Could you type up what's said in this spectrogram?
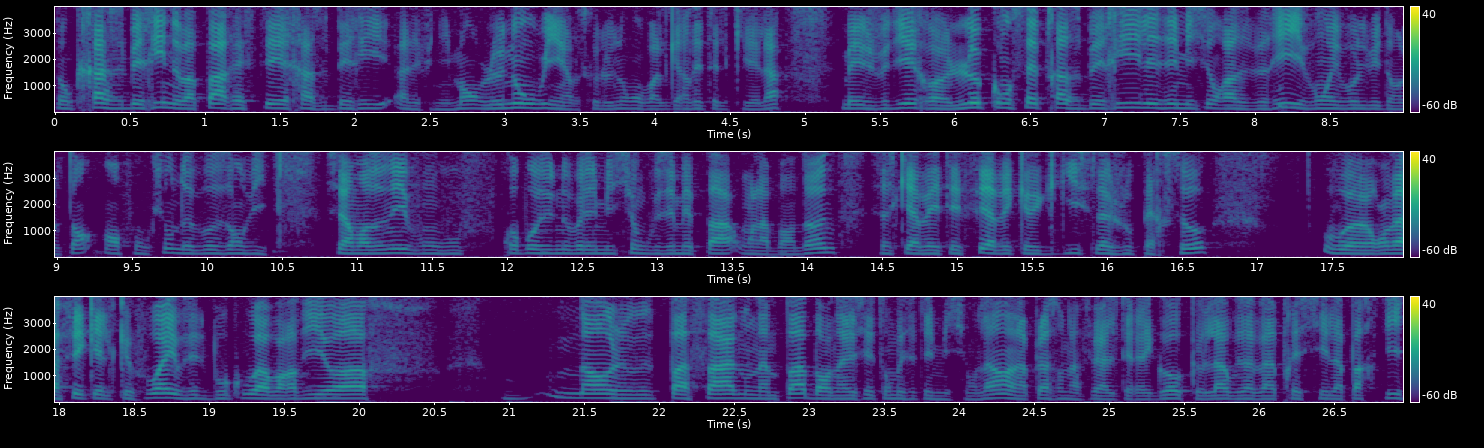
Donc Raspberry ne va pas rester Raspberry indéfiniment. Le nom, oui, hein, parce que le nom, on va le garder tel qu'il est là. Mais je veux dire, euh, le concept Raspberry, les émissions Raspberry, ils vont évoluer dans le temps en fonction de vos envies. Si à un moment donné, ils vont vous proposer une nouvelle émission que vous aimez pas, on l'abandonne. C'est ce qui avait été fait avec Guy la joue perso, où euh, on a fait quelques fois et vous êtes beaucoup à avoir dit Ah, pff, non, je suis pas fan, on n'aime pas, bah, on a laissé tomber cette émission-là. À la place, on a fait Alter Ego, que là, vous avez apprécié la partie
